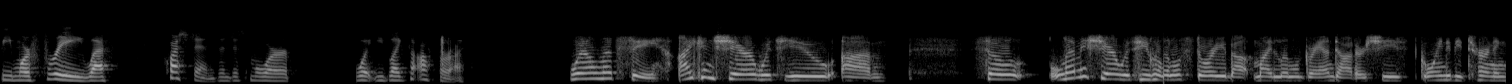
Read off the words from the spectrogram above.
be more free, less questions, and just more what you'd like to offer us. Well, let's see. I can share with you. Um, so let me share with you a little story about my little granddaughter. She's going to be turning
